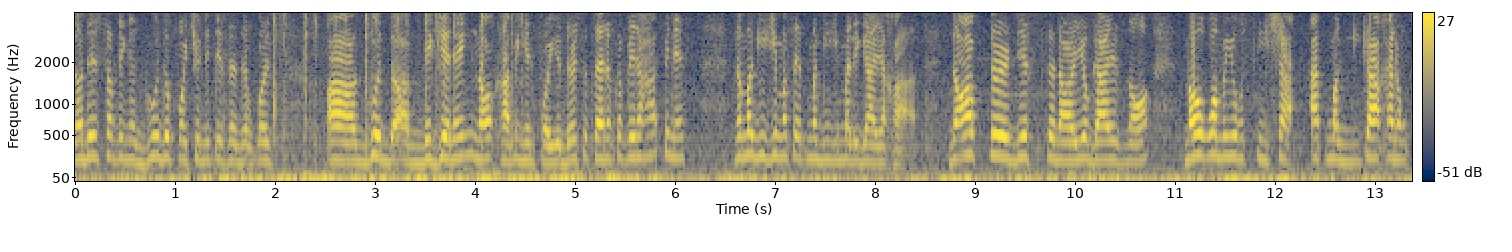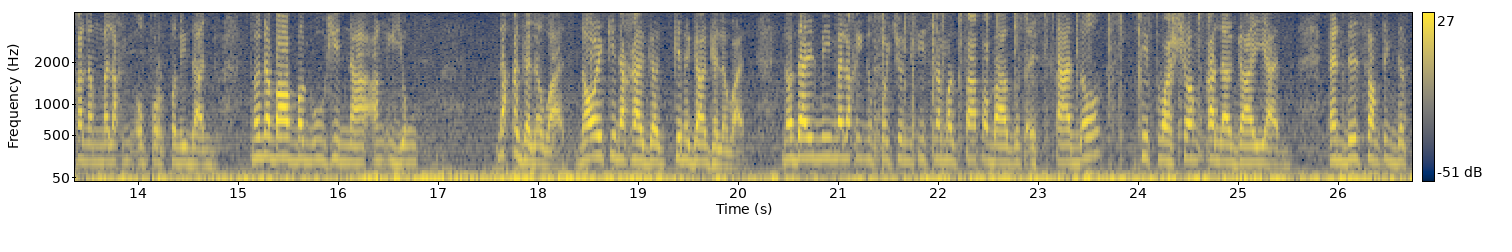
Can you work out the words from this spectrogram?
No, there's something a good opportunities and of course, uh, good uh, beginning, no, coming in for you. There's a ten of cups with happiness na magiging masaya at magiging maligaya ka. No, after this scenario, guys, no, makukuha mo yung justisya at magkakaroon ka ng malaking oportunidad no, nababaguhin na ang iyong nakagalawan, no, or kinakagag, kinagagalawan. No, dahil may malaking opportunities na magpapabago sa estado, sitwasyon, kalagayan. And this is something that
